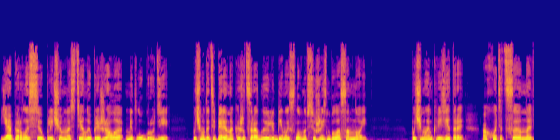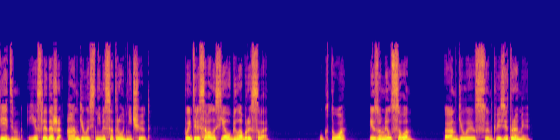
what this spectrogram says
Я оперлась плечом на стену и прижала метлу к груди. Почему-то теперь она кажется родной и любимой, словно всю жизнь была со мной. Почему инквизиторы охотятся на ведьм, если даже ангелы с ними сотрудничают? Поинтересовалась я у Белобрысова. «Кто?» — изумился он. Ангелы с инквизиторами?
